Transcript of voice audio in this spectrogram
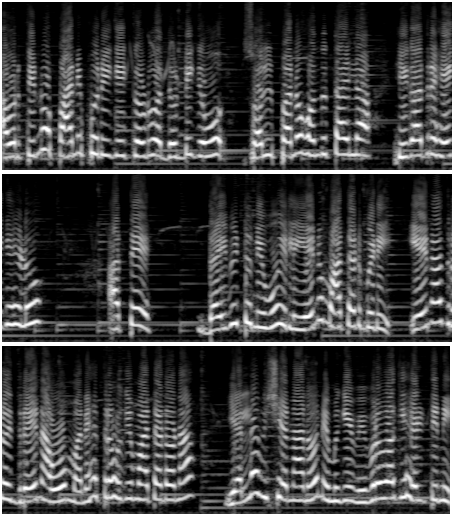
ಅವ್ರು ತಿನ್ನುವ ಪಾನಿಪುರಿಗೆ ಕೊಡುವ ದುಡ್ಡಿಗೆ ಸ್ವಲ್ಪನೂ ಹೊಂದುತ್ತಾ ಇಲ್ಲ. ಹೀಗಾದ್ರೆ ಹೇಗೆ ಹೇಳು? ಅತ್ತೆ, ದಯವಿಟ್ಟು ನೀವು ಇಲ್ಲಿ ಏನು ಮಾತಾಡ್ಬೇಡಿ. ಏನಾದ್ರೂ ಇದ್ರೆ ನಾವು ಮನೆ ಹತ್ರ ಹೋಗಿ ಮಾತಾಡೋಣ. ಎಲ್ಲ ವಿಷಯ ನಾನು ನಿಮಗೆ ವಿವರವಾಗಿ ಹೇಳ್ತೀನಿ.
